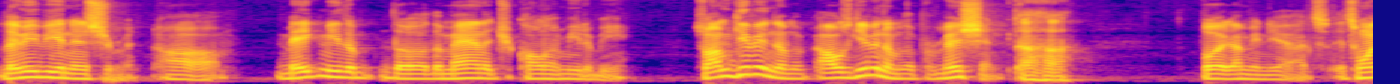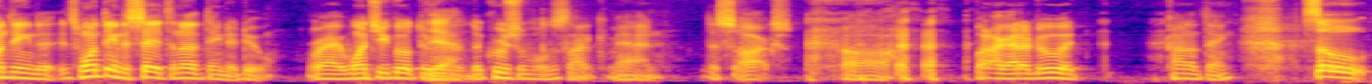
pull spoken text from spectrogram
let me be an instrument. Uh, make me the, the the man that you're calling me to be. So I'm giving them. I was giving them the permission. uh huh, But I mean, yeah, it's it's one thing to it's one thing to say. It's another thing to do. Right. Once you go through Yeah. the, the crucible, it's like, man, this sucks. Uh, but I got to do it, kind of thing. So,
